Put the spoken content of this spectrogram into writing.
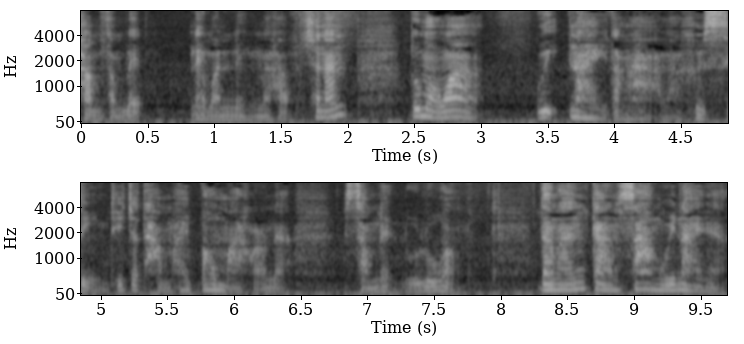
ทำสำเร็จในวันหนึ่งนะครับ ฉะนั้นตู้มองว่า วินัยต่างหากล่ะคือสิ่งที่จะทำให้เป้าหมายของเราเนี่ยสำเร็จรุ่ร่วง ดังนั้นการสร้างวินัยเนี่ย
